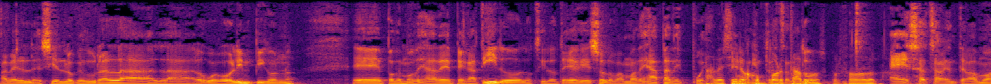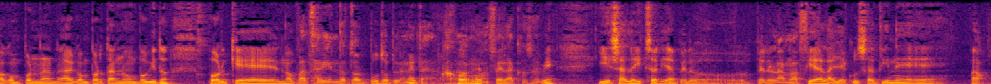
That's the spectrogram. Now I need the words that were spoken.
a ver, si es lo que duran los Juegos Olímpicos, ¿no? Eh, podemos dejar de pegar tiros, los tiroteos y eso lo vamos a dejar para después. A ver si Pero nos comportamos, tanto- por favor. Exactamente, vamos a, a comportarnos un poquito porque nos va a estar viendo todo el puto planeta. Vamos a hacer las cosas bien. Y esa es la historia, pero, pero la mafia, la Yakuza tiene... Vamos,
